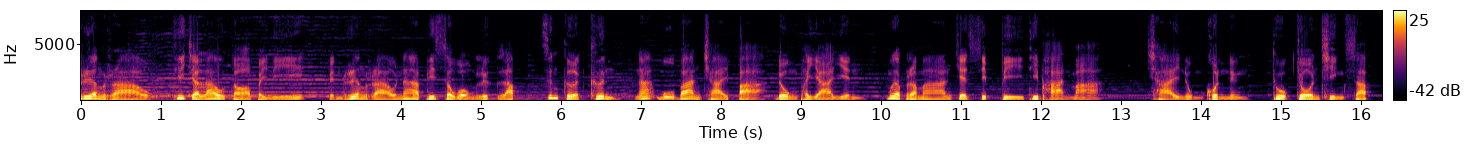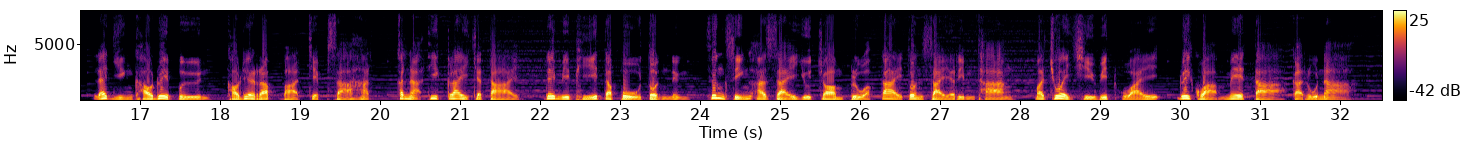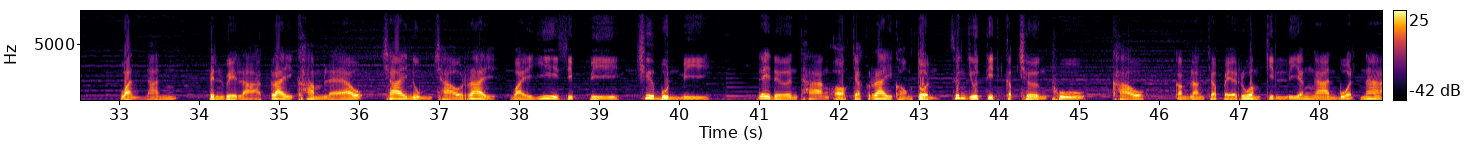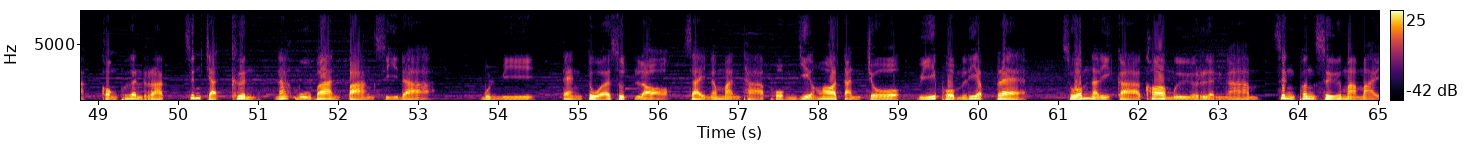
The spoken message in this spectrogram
เรื่องราวที่จะเล่าต่อไปนี้เป็นเรื่องราวหน่าพิศวงลึกลับ ซึ่งเกิดขึ้นณหมู่บ้านชายป่าดงพญาเย็น เมื่อประมาณ 70 ปีที่ผ่านมา ชายหนุ่มคนหนึ่ง ถูกโจรชิงทรัพย์ และยิงเขาด้วยปืน เขาได้รับบาดเจ็บสาหัส ขณะที่ใกล้จะตาย ได้มีผีตะปูตนหนึ่ง ซึ่งสิงอาศัยอยู่จอมปลวกใต้ต้นไทรริมทาง มาช่วยชีวิตไว้ ด้วยความเมตตากรุณา วันนั้นเป็นเวลาใกล้ค่ำแล้ว ชายหนุ่มชาวไร่วัย20ปี ชื่อบุญมี ได้เดินทางออกจากไร่ของตน ซึ่งอยู่ติดกับเชิงภู เขากำลังจะไปร่วมกินเลี้ยงงานบวชนาคของเพื่อนรัก ซึ่งจัดขึ้นณหมู่บ้านปางสีดา บุญมี แต่งตัวสุดหล่อ ใส่น้ำมันทาผมยี่ห้อตันโจ หวีผมเรียบแปร่สวมนาฬิกาข้อมือเรือนงาม ซึ่งเพิ่งซื้อมาใหม่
